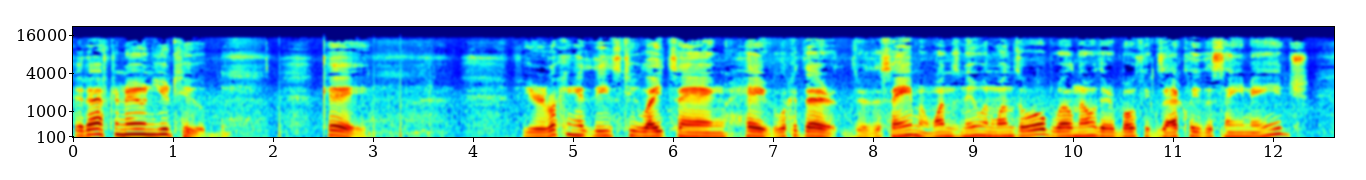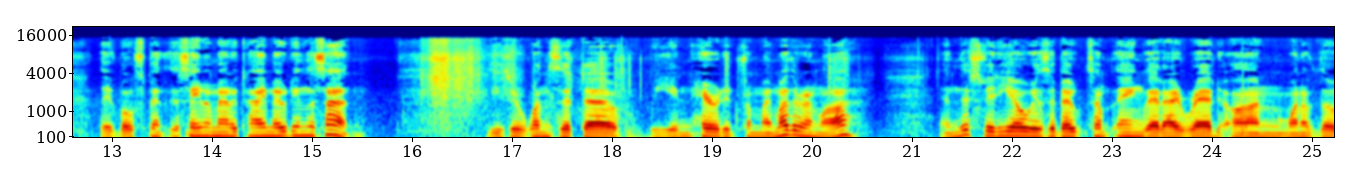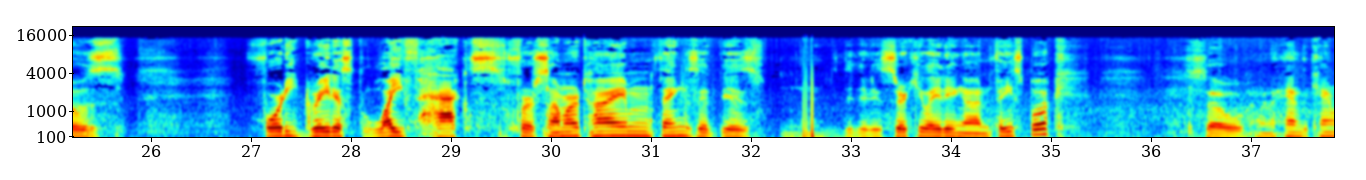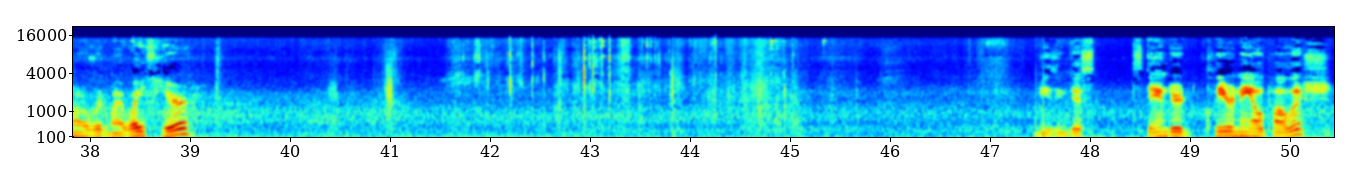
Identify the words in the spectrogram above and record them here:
Good afternoon, YouTube. Okay, if you're looking at these two lights saying, hey, look at that, they're the same and one's new and one's old, well, no, they're both exactly the same age. They've both spent the same amount of time out in the sun. These are ones that uh, we inherited from my mother-in-law. And this video is about something that I read on one of those 40 greatest life hacks for summertime things that is that is circulating on Facebook. So I'm going to hand the camera over to my wife here. I'm using just standard clear nail polish.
